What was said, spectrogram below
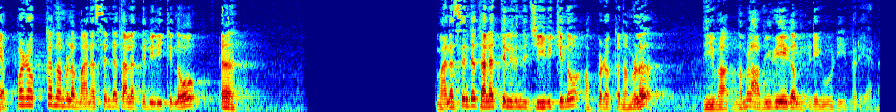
എപ്പോഴൊക്കെ നമ്മൾ മനസ്സിന്റെ തലത്തിൽ ഇരിക്കുന്നു മനസ്സിന്റെ തലത്തിലിരുന്ന് ജീവിക്കുന്നു അപ്പോഴൊക്കെ നമ്മൾ ജീവാത്മ നമ്മൾ അവിവേകം പിടികൂടി പറയാണ്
